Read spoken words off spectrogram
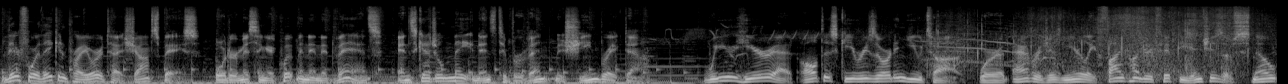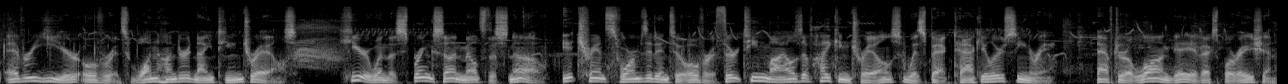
Therefore, they can prioritize shop space, order missing equipment in advance, and schedule maintenance to prevent machine breakdown. We're here at Alta Ski Resort in Utah, where it averages nearly 550 inches of snow every year over its 119 trails. Here, when the spring sun melts the snow, it transforms it into over 13 miles of hiking trails with spectacular scenery. After a long day of exploration,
